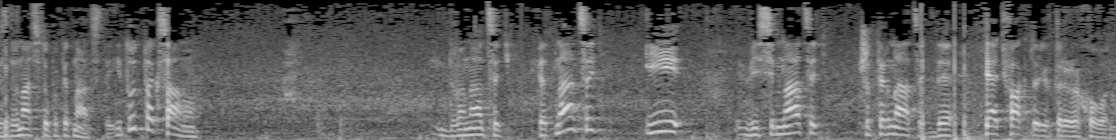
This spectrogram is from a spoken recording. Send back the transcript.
З 12 по 15. І тут так само. 12.15 і 18.14, де 5 факторів перераховано.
